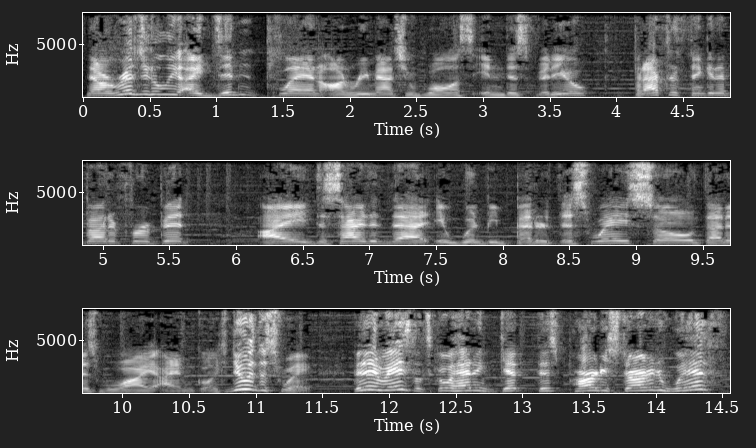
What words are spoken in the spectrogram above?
Now, originally I didn't plan on rematching Wallace in this video, but after thinking about it for a bit, I decided that it would be better this way, so that is why I am going to do it this way. But anyways, let's go ahead and get this party started with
